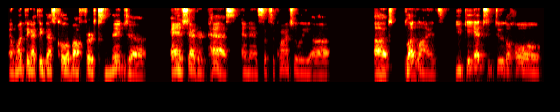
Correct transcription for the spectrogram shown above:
And one thing I think that's cool about First Ninja and Shattered Past, and then subsequently uh, uh, Bloodlines, you get to do the whole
